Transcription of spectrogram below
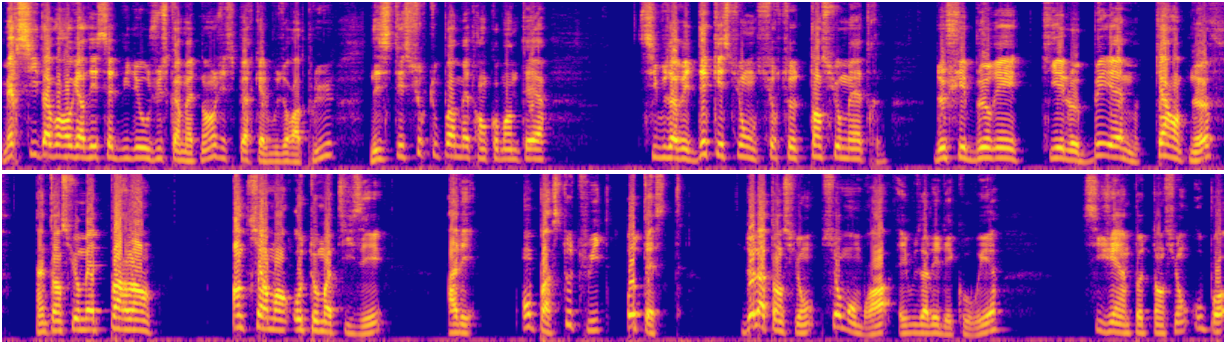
Merci d'avoir regardé cette vidéo jusqu'à maintenant, j'espère qu'elle vous aura plu. N'hésitez surtout pas à mettre en commentaire si vous avez des questions sur ce tensiomètre de chez Beuret qui est le BM49, un tensiomètre parlant entièrement automatisé. Allez, on passe tout de suite au test de la tension sur mon bras et vous allez découvrir si j'ai un peu de tension ou pas.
